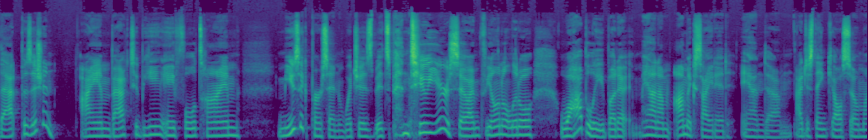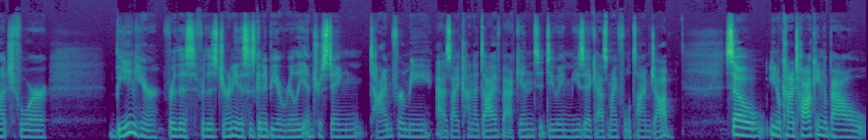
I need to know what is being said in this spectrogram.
that position. I am back to being a full time music person, which is it's been two years, so I'm feeling a little wobbly. But uh, man, I'm I'm excited, and um, I just thank y'all so much for being here for this for this journey. This is going to be a really interesting time for me as I kind of dive back into doing music as my full time job. So, you know, kind of talking about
